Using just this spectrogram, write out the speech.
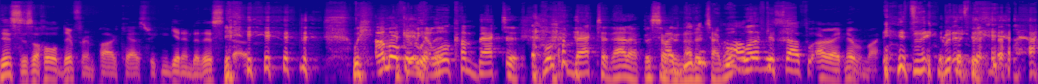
this is a whole different podcast. We can get into this stuff. we, I'm okay with. We'll come back to we'll come back to that episode another time. We'll, we'll have to. South, all right, never mind. It's the, but it's the,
